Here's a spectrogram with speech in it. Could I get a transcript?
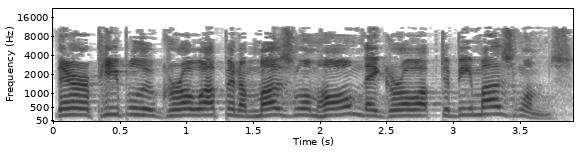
There are people who grow up in a Muslim home, they grow up to be Muslims.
